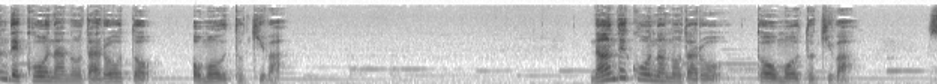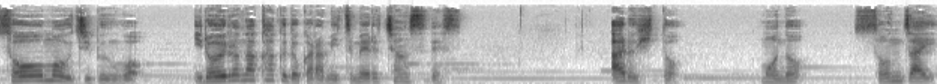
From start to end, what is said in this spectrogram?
んでこうなのだろうと思うときは。なんでこうなのだろうと思うときはそう思う自分をいろいろな角度から見つめるチャンスです。ある人物存在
